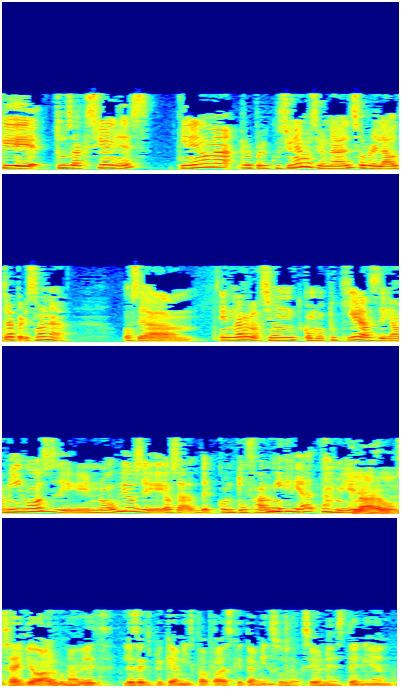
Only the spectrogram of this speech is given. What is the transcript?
que tus acciones tienen una repercusión emocional sobre la otra persona. O sea, en una relación como tú quieras, de amigos, de novios, de, o sea, con tu familia también. Claro, o sea, yo alguna vez les expliqué a mis papás que también sus acciones tenían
